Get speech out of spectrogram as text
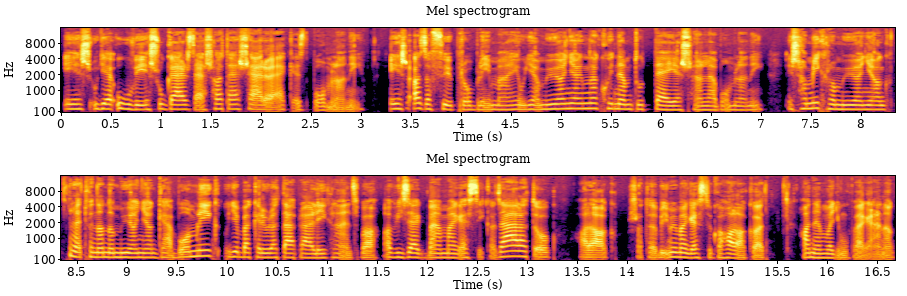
és ugye UV-sugárzás hatására elkezd bomlani. És az a fő problémája ugye a műanyagnak, hogy nem tud teljesen lebomlani. És ha mikroműanyag, illetve nanoműanyaggá bomlik, ugye bekerül a táplálékláncba. A vizekben megeszik az állatok, halak, stb. Mi megesztük a halakat, ha nem vagyunk vegánok.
